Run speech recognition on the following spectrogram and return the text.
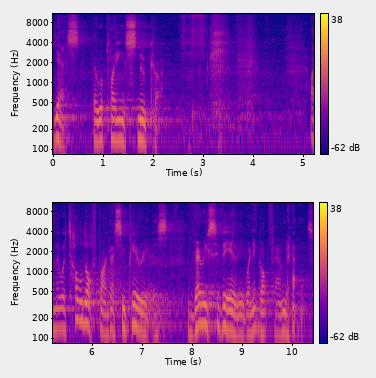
Yes, they were playing snooker and they were told off by their superiors very severely when it got found out.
